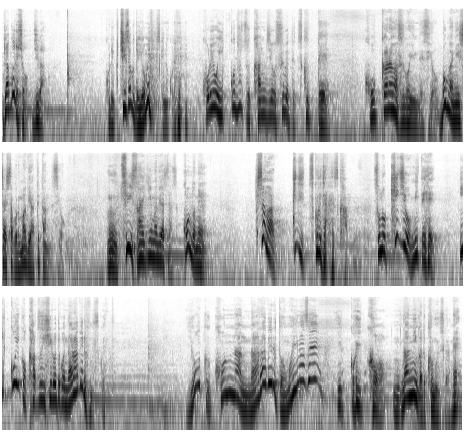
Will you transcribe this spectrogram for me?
逆でしょ？字が。これ小さくて読めないですけどこれね。これを一個ずつ漢字を全て作ってこっからがすごいんですよ。僕が入社した頃までやってたんですよ、うん、つい最近までやってたんです。今度ね記者が記事作るじゃないですか。その記事を見て一個一個数拾ってこれ並べるんですこうやって。よくこんなん並べると思いません？一個一個。うん何人かで組むんですけどね。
